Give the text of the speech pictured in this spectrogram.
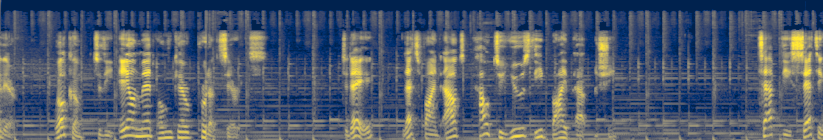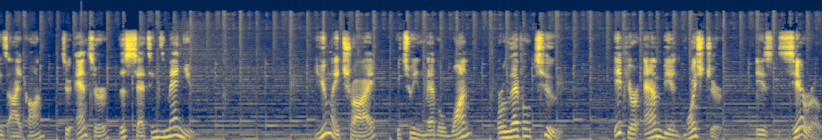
there, welcome to the AeonMed Home Care product series. Today, let's find out how to use the BiPAP machine. Tap the settings icon to enter the settings menu. You may try between level 1 or level 2. If your ambient moisture is 0,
